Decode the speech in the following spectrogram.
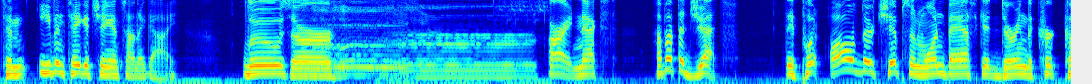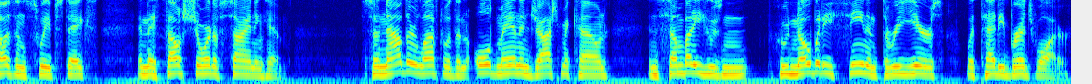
to even take a chance on a guy. Loser. All right, next. How about the Jets? They put all of their chips in one basket during the Kirk Cousins sweepstakes, and they fell short of signing him. So now they're left with an old man in Josh McCown and somebody who's n- who nobody's seen in three years with Teddy Bridgewater.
